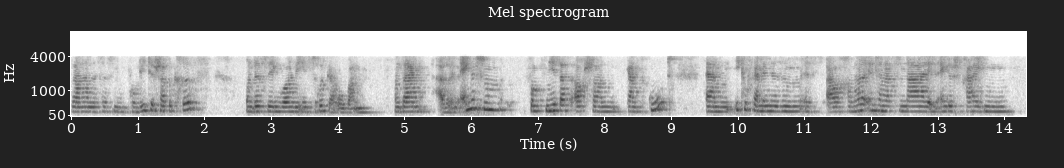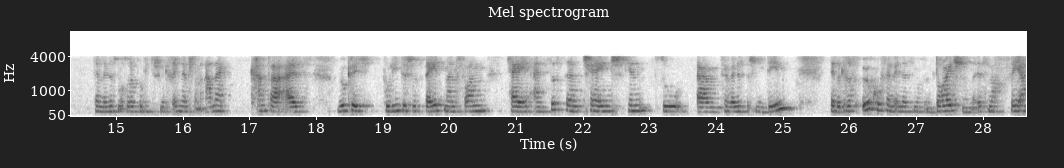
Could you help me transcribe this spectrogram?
sondern es ist ein politischer Begriff und deswegen wollen wir ihn zurückerobern und sagen, also im Englischen funktioniert das auch schon ganz gut. Ähm, Ecofeminism ist auch ne, international in englischsprachigen Feminismus oder politischen Gremien schon anerkannter als wirklich politisches Statement von, hey, ein System Change hin zu ähm, feministischen Ideen. der Begriff Ökofeminismus im Deutschen ist noch sehr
